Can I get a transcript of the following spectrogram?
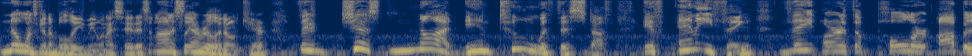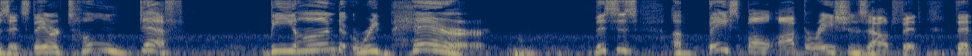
no one's going to believe me when I say this. And honestly, I really don't care. They're just not in tune with this stuff. If anything, they are the polar opposites. They are tone deaf beyond repair. This is a baseball operations outfit that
